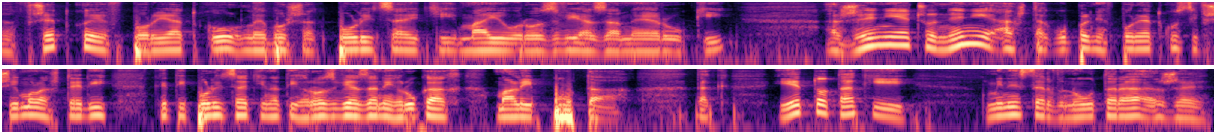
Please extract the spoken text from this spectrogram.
všetko je v poriadku, lebo však policajti majú rozviazané ruky a že niečo není až tak úplne v poriadku si všimol až vtedy, keď tí policajti na tých rozviazaných rukách mali putá. Tak je to taký minister vnútra, že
